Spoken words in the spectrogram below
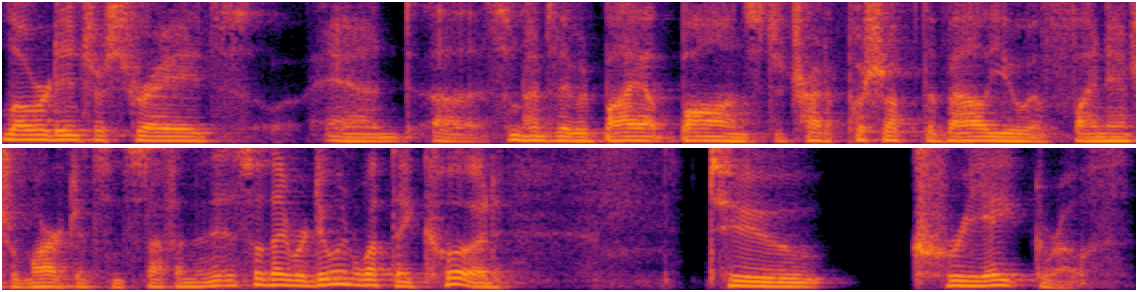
lowered interest rates and uh, sometimes they would buy up bonds to try to push up the value of financial markets and stuff. And so they were doing what they could to create growth.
